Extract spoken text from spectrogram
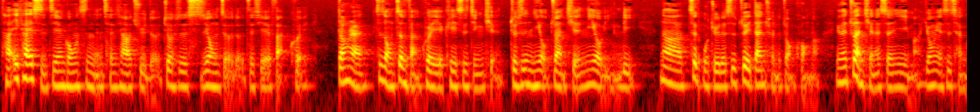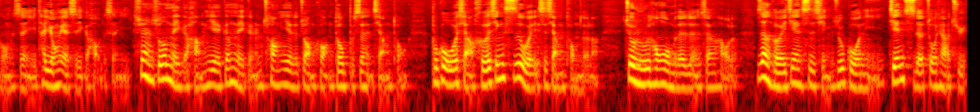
他一开始这间公司能撑下去的，就是使用者的这些反馈。当然，这种正反馈也可以是金钱，就是你有赚钱，你有盈利。那这我觉得是最单纯的状况了，因为赚钱的生意嘛，永远是成功的生意，它永远是一个好的生意。虽然说每个行业跟每个人创业的状况都不是很相同，不过我想核心思维是相同的了。就如同我们的人生好了，任何一件事情，如果你坚持的做下去，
